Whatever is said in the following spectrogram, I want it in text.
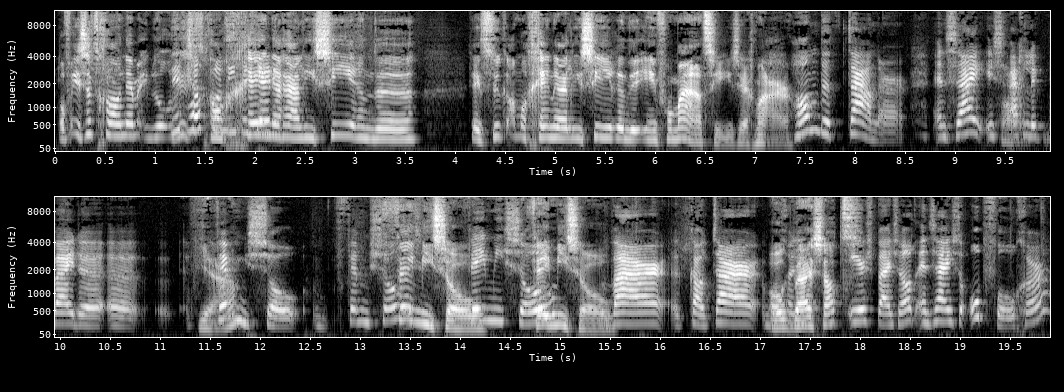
Of is het gewoon, nee, ik bedoel, Dit is het gewoon jij generaliserende... Kijk, het is natuurlijk allemaal generaliserende informatie, zeg maar. Hande Taner. En zij is Oh. eigenlijk bij de eh Ja. Femiso. Femiso? is- Femiso. Femiso. Femiso. Waar Kautar Ook Bougalit bij zat. eerst bij zat. En zij is de opvolger.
